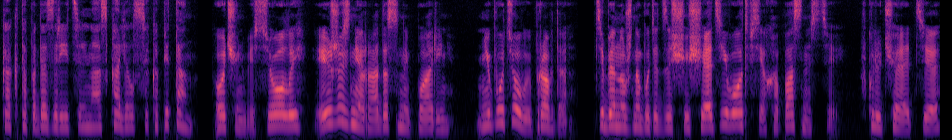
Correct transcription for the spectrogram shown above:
Как-то подозрительно оскалился капитан. Очень веселый и жизнерадостный парень. Непутевый, правда. Тебе нужно будет защищать его от всех опасностей, включая те,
